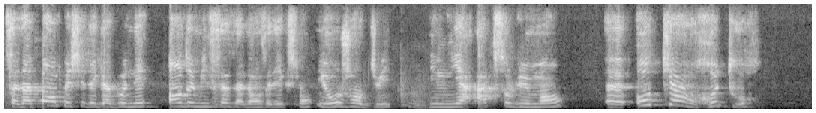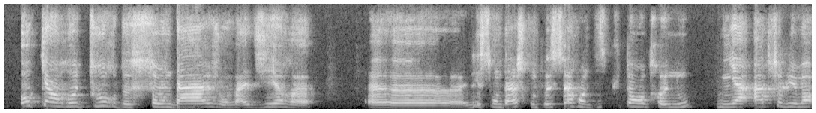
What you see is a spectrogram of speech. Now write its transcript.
Ça n'a pas empêché les Gabonais en 2016 d'aller aux élections. Et aujourd'hui, il n'y a absolument euh, aucun retour, aucun retour de sondage, on va dire, les sondages qu'on peut se faire en discutant entre nous. Il n'y a absolument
